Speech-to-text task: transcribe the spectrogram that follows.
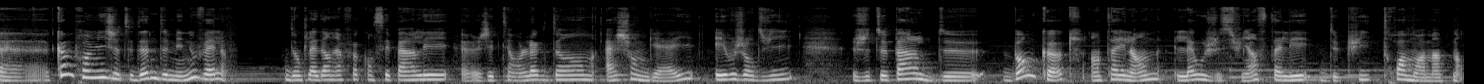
Euh, comme promis, je te donne de mes nouvelles. Donc la dernière fois qu'on s'est parlé, euh, j'étais en lockdown à Shanghai et aujourd'hui, je te parle de Bangkok en Thaïlande, là où je suis installée depuis trois mois maintenant.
